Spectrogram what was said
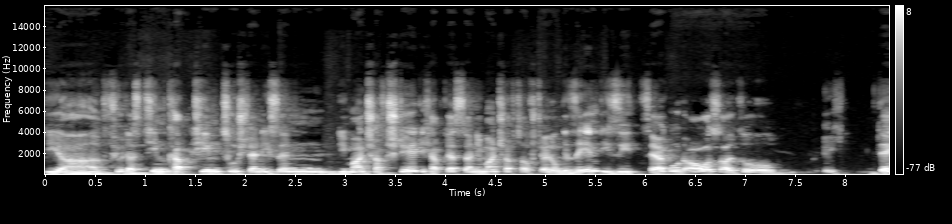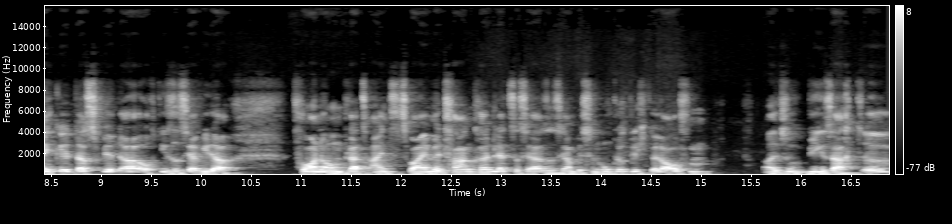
die ja für das Team Cup Team zuständig sind. Die Mannschaft steht. Ich habe gestern die Mannschaftsaufstellung gesehen, die sieht sehr gut aus. Also ich denke, dass wir da auch dieses Jahr wieder vorne um Platz 1, 2 mitfahren können. Letztes Jahr ist es ja ein bisschen unglücklich gelaufen. Also wie gesagt, äh,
